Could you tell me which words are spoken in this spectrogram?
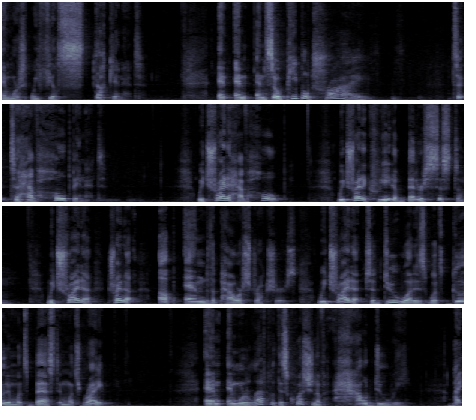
And we're we feel stuck in it. And and and so people try to to have hope in it we try to have hope. We try to create a better system. We try to try to upend the power structures. We try to, to do what is what's good and what's best and what's right. And, and we're left with this question of how do we? I,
